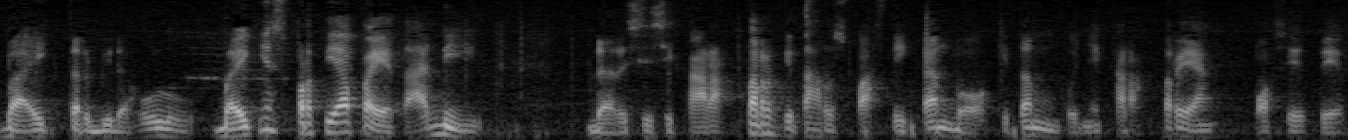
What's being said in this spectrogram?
baik terlebih dahulu. Baiknya seperti apa ya tadi? Dari sisi karakter kita harus pastikan bahwa kita mempunyai karakter yang positif.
